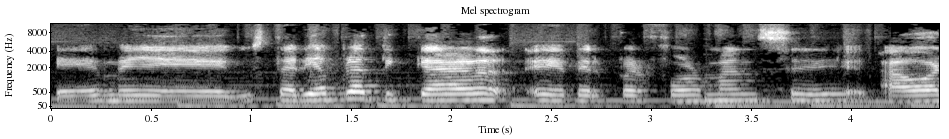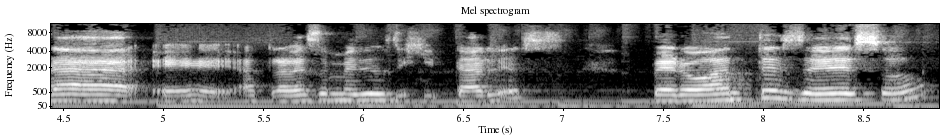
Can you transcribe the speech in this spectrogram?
Eh, me gustaría platicar del performance ahora a través de medios digitales, pero antes de eso,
